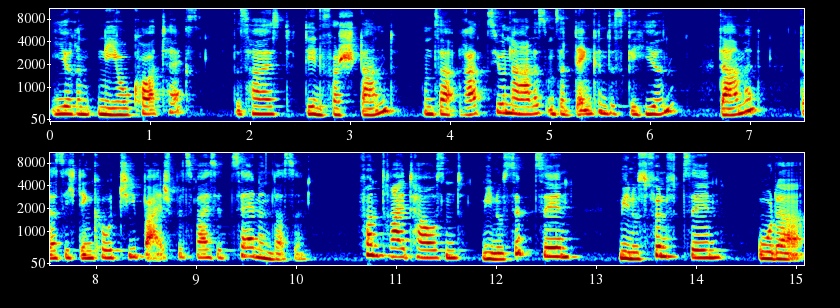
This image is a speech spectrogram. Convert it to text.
ihren Neokortex, das heißt den Verstand, unser rationales, unser denkendes Gehirn, damit, dass ich den Coachee beispielsweise zählen lasse. Von 3000 minus 17 minus 15 oder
